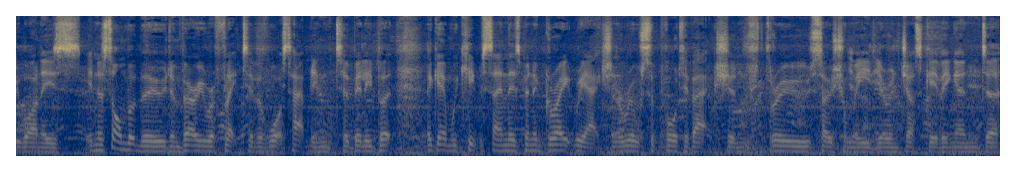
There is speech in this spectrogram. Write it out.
everyone is in a somber mood and very reflective of what's happening to Billy. But again, we keep saying there's been a great reaction, a real supportive action through social media and Just Giving, and uh,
